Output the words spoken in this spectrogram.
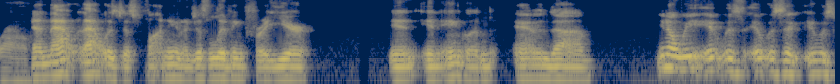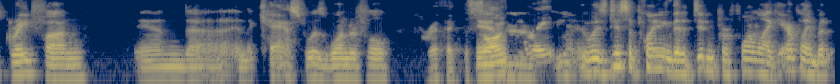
wow. and that that was just fun. You know, just living for a year in in England, and um, you know, we it was it was a it was great fun, and uh, and the cast was wonderful. terrific. The And, song, uh, great. it was disappointing that it didn't perform like Airplane, but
